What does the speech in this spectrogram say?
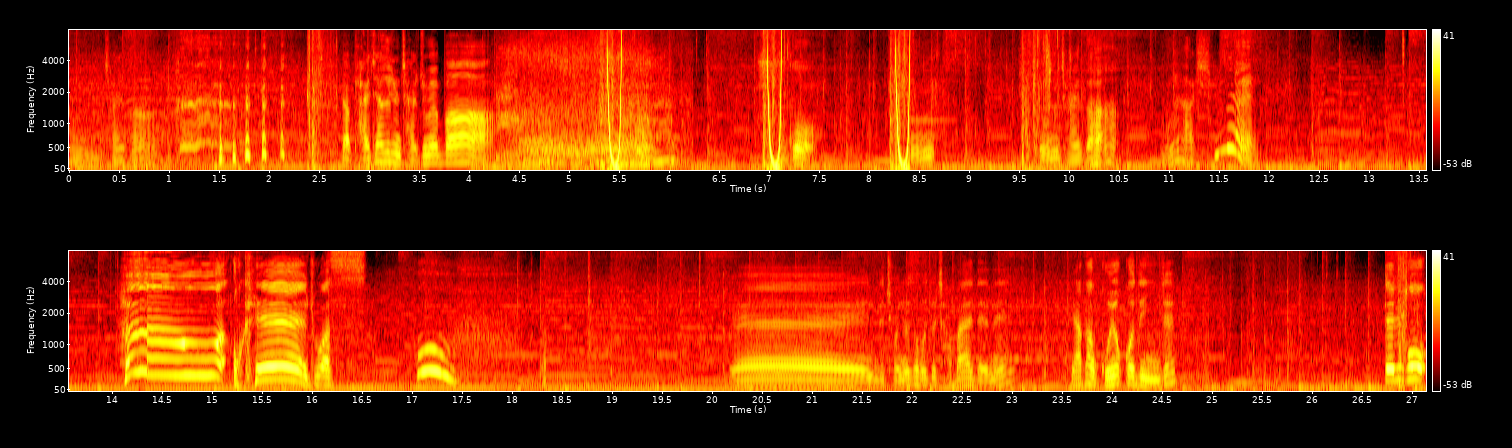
음, 잘가. 야 발차기 좀 잘좀 해봐. 죽어. 응, 응 잘가. 뭐야 쉽네 후 오케이 좋았어. 후. 오케이 근데 저 녀석을 또 잡아야 되네. 약간 고였거든 이제. 때리고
